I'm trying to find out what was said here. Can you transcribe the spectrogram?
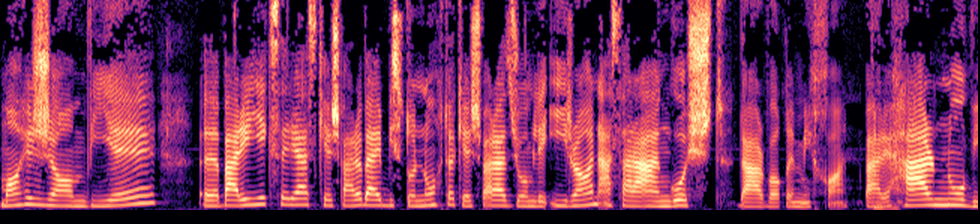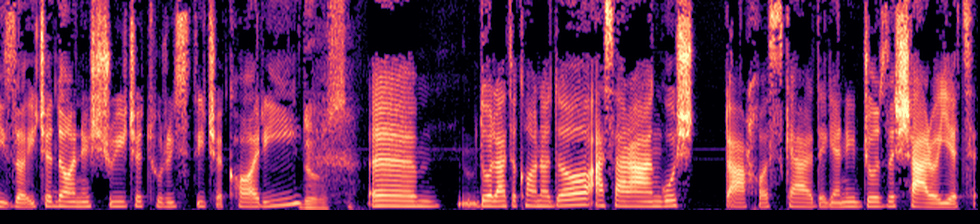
ماه ژانویه برای یک سری از کشورها برای 29 تا کشور از جمله ایران اثر انگشت در واقع می‌خوان. برای هر نوع ویزایی چه دانشجویی چه توریستی چه کاری. درسته. دولت کانادا اثر انگشت درخواست کرده یعنی جزء شرایطه.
